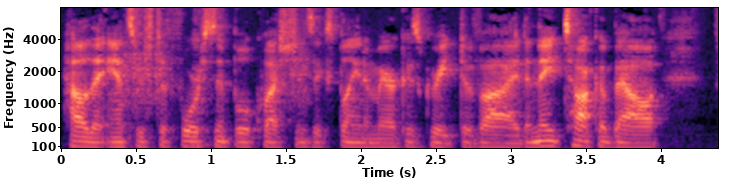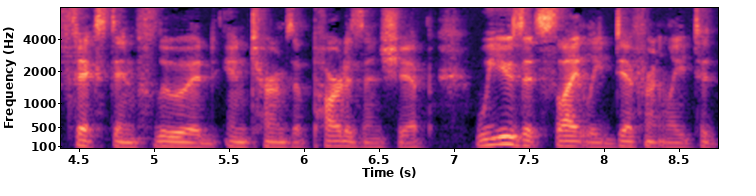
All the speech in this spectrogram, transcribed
How the Answers to Four Simple Questions Explain America's Great Divide, and they talk about fixed and fluid in terms of partisanship. We use it slightly differently to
